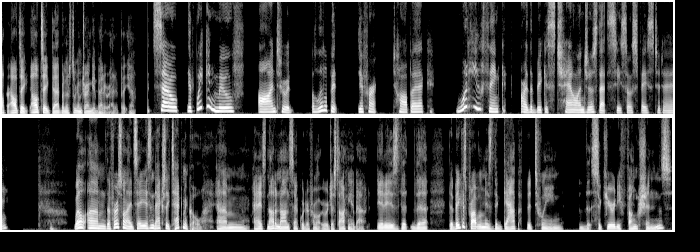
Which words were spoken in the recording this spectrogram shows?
I'll, I'll take I'll take that, but I'm still going to try and get better at it. But yeah. So, if we can move on to a, a little bit different topic, what do you think are the biggest challenges that CISOs face today? Well, um, the first one I'd say isn't actually technical, um, and it's not a non sequitur from what we were just talking about. It is that the the biggest problem is the gap between the security functions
